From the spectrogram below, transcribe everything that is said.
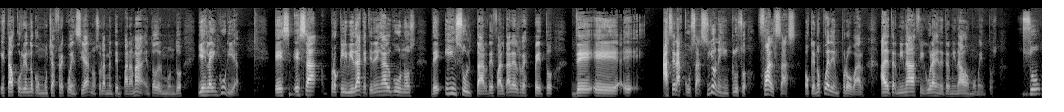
está ocurriendo con mucha frecuencia, no solamente en Panamá, en todo el mundo, y es la injuria. Es esa proclividad que tienen algunos de insultar, de faltar el respeto, de eh, eh, hacer acusaciones incluso falsas o que no pueden probar a determinadas figuras en determinados momentos. Su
